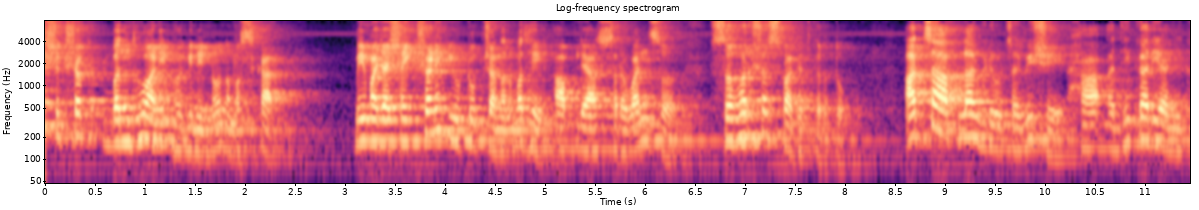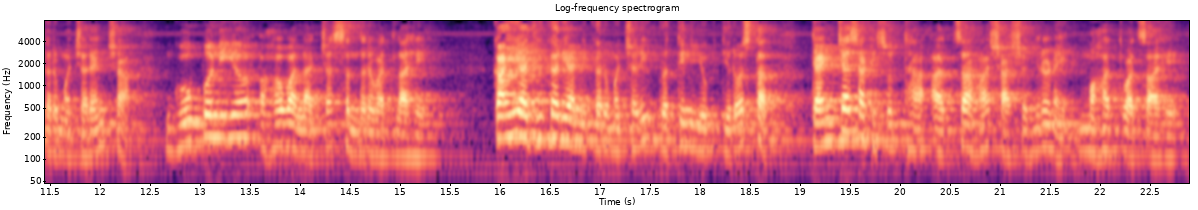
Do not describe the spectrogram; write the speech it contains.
शिक्षक बंधू आणि भगिनींनो नमस्कार. मी माझ्या शैक्षणिक यूट्यूब चॅनलमध्ये आपल्या सर्वांचं सहर्ष स्वागत करतो. आजचा आपला व्हिडिओचा विषय हा अधिकारी आणि कर्मचाऱ्यांच्या गोपनीय अहवालाच्या संदर्भातला आहे. काही अधिकारी आणि कर्मचारी प्रतिनियुक्तीवर असतात त्यांच्यासाठी सुद्धा आजचा हा शासन निर्णय महत्त्वाचा आहे.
